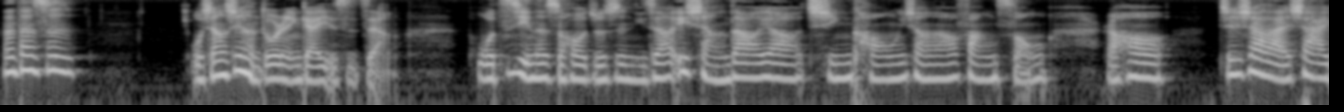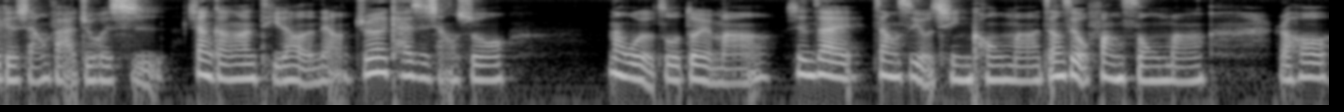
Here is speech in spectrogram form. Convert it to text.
那但是，我相信很多人应该也是这样。我自己那时候就是，你只要一想到要清空，一想到要放松，然后接下来下一个想法就会是像刚刚提到的那样，就会开始想说：那我有做对吗？现在这样是有清空吗？这样是有放松吗？然后，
